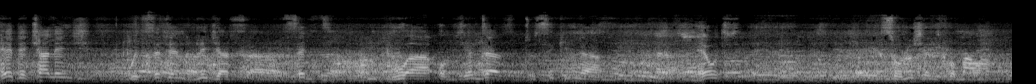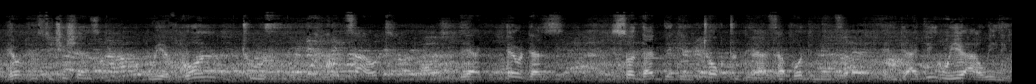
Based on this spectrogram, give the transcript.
had a challenge with certain religious uh, sects who are objectors to seeking um, health uh, solutions from our health institutions. We have gone to consult their elders so that they can talk to their subordinates, and I think we are winning.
